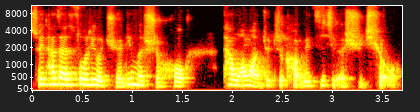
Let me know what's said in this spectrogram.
所以他在做这个决定的时候。他往往就只考虑自己的需求，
